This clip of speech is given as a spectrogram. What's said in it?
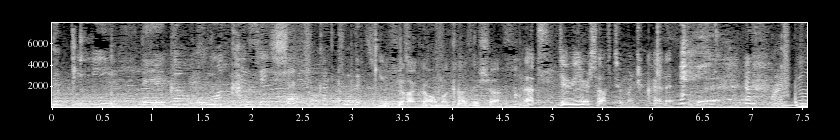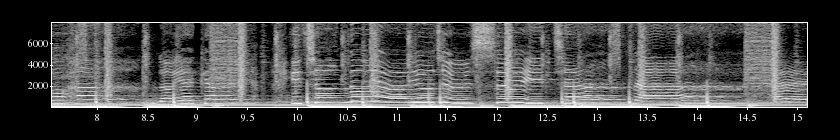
느낌이 내가 오마카세 셰프 같은 You 느낌. feel like an omakase chef. That's giving yourself too much credit. 고한 너에게 이 정도 여유 줄 수 있잖아 Hey,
